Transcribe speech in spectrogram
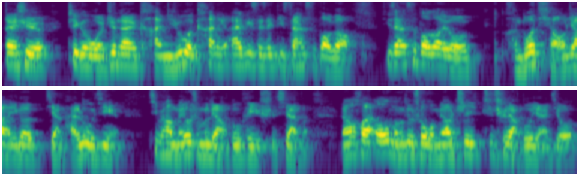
但是这个我正在看。你如果看那个 IPCC 第三次报告，第三次报告有很多条这样一个减排路径，基本上没有什么两度可以实现的。然后后来欧盟就说我们要支支持两度研究。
